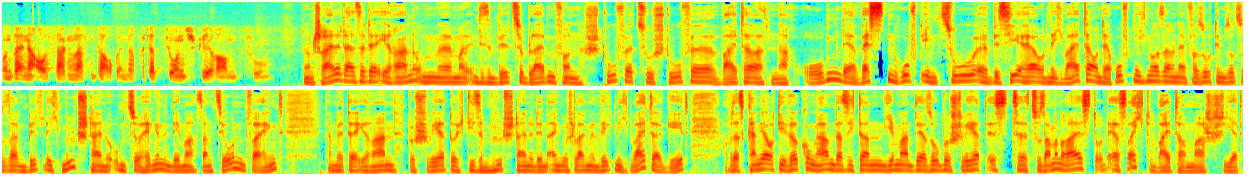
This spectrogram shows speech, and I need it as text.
und seine Aussagen lassen da auch Interpretationsspielraum zu. Nun schreitet also der Iran, um äh, mal in diesem Bild zu bleiben, von Stufe zu Stufe weiter nach oben. Der Westen ruft ihm zu, äh, bis hierher und nicht weiter. Und er ruft nicht nur, sondern er versucht ihm sozusagen bildlich Mühlsteine umzuhängen, indem er Sanktionen verhängt, damit der Iran beschwert durch diese Mühlsteine den eingeschlagenen Weg nicht weitergeht. Aber das kann ja auch die Wirkung haben, dass sich dann jemand, der so beschwert ist, äh, zusammenreißt und erst recht weiter marschiert.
